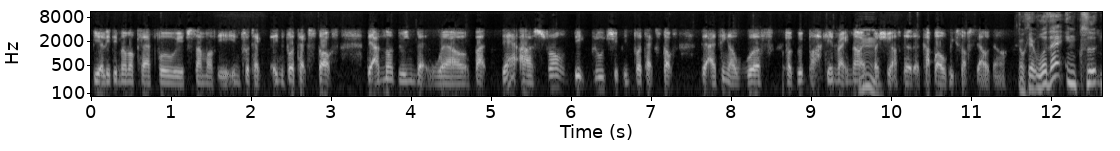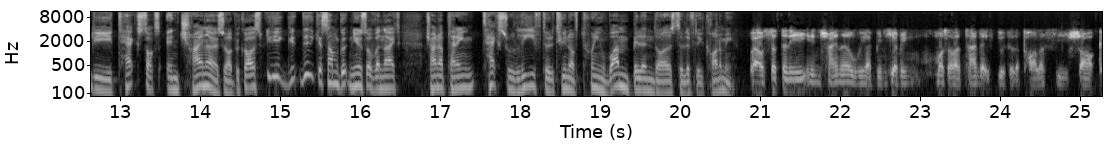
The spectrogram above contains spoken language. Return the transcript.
Be a little bit more careful with some of the infotech, infotech stocks. They are not doing that well. But there are strong, big blue chip infotech stocks that I think are worth a good bargain right now, mm. especially after the couple of weeks of sell down. Okay, will that include the tech stocks in China as well? Because we did get some good news overnight. China planning tax relief to the tune of $21 billion to lift the economy. Well, certainly in China, we have been hearing most of the time that it's due to the policy shock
